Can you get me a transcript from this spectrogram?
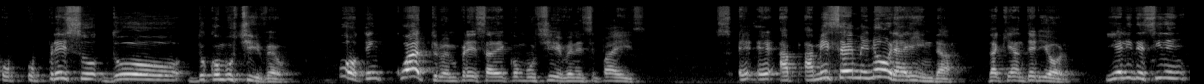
o, precio do, do combustível. Oh, tem cuatro empresas de combustível ese país. a, mesa es menor ainda da que anterior. Y eles deciden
